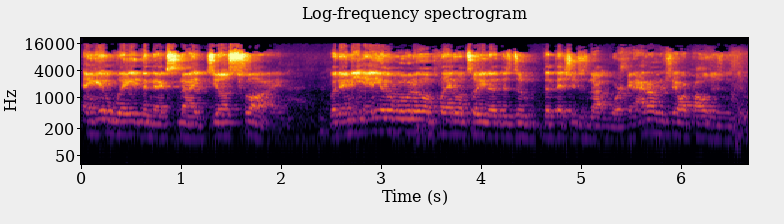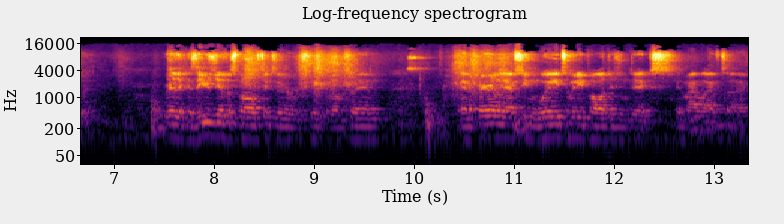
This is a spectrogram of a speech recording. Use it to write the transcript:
and get laid the next night just fine. But any any other woman on the planet will tell you that this, that that shit does not work, and I don't understand why politicians do it. Really, because they usually have the smallest dicks I've ever seen. You know what I'm saying? And apparently, I've seen way too many politician dicks in my lifetime.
